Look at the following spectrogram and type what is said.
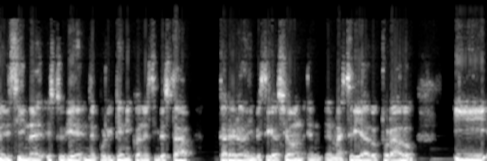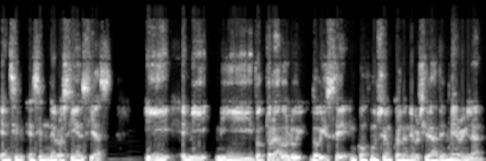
medicina, estudié en el Politécnico, en el CIMBESTAB, carrera de investigación en, maestría, doctorado y en, neurociencias. Y en mi, doctorado lo, hice en conjunción con la Universidad de Maryland.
